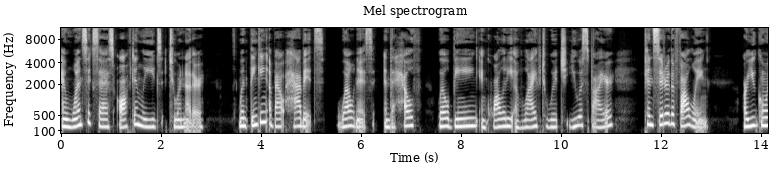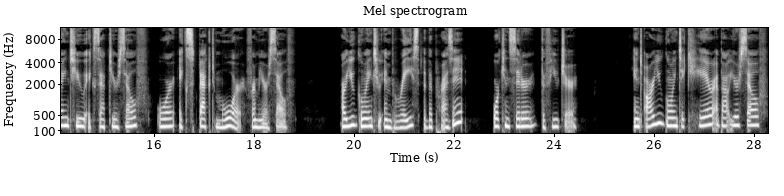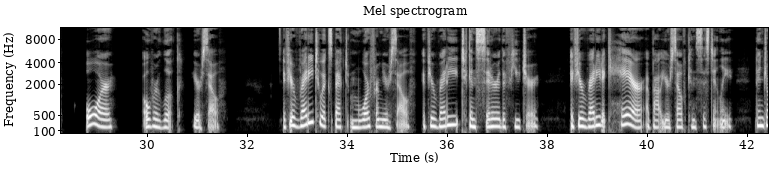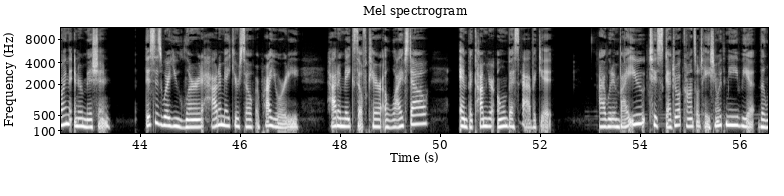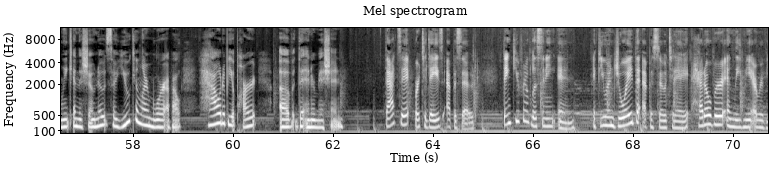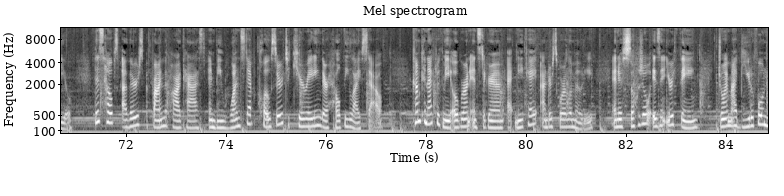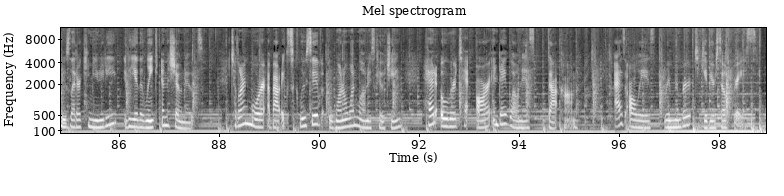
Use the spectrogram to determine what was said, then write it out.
and one success often leads to another. When thinking about habits, wellness, and the health, well being, and quality of life to which you aspire, consider the following. Are you going to accept yourself or expect more from yourself? Are you going to embrace the present or consider the future? And are you going to care about yourself or overlook yourself? If you're ready to expect more from yourself, if you're ready to consider the future, if you're ready to care about yourself consistently, then join the intermission. This is where you learn how to make yourself a priority, how to make self care a lifestyle, and become your own best advocate. I would invite you to schedule a consultation with me via the link in the show notes so you can learn more about how to be a part of the intermission. That's it for today's episode. Thank you for listening in. If you enjoyed the episode today, head over and leave me a review. This helps others find the podcast and be one step closer to curating their healthy lifestyle. Come connect with me over on Instagram at Nikkei underscore Lamodi. And if social isn't your thing, join my beautiful newsletter community via the link in the show notes. To learn more about exclusive one on one wellness coaching, head over to rdawellness.com. As always, remember to give yourself grace.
